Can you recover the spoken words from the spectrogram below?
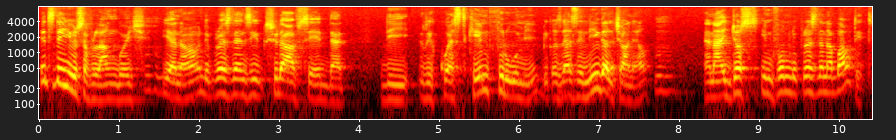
it's the use of language. You know, the presidency should have said that the request came through me because that's a legal channel, and I just informed the president about it.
